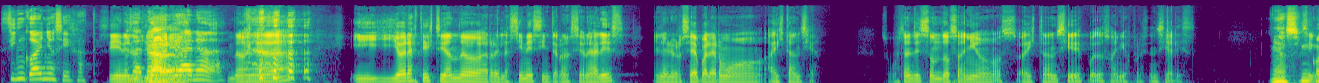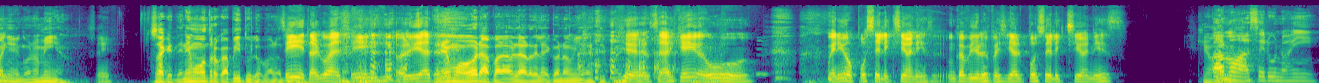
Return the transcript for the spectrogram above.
Cinco años y dejaste. sí, en o el sea, no Nada. nada. No, nada. y, y ahora estoy estudiando Relaciones Internacionales en la Universidad de Palermo a distancia. Supuestamente son dos años a distancia y después dos años presenciales. Mira, cinco años de economía. Sí, O sea que tenemos otro capítulo para otro. sí tal cual, sí, olvídate. Tenemos hora para hablar de la economía de este país. ¿Sabes qué? Uh, venimos post elecciones. Un capítulo especial post elecciones. Vamos a hacer uno ahí.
